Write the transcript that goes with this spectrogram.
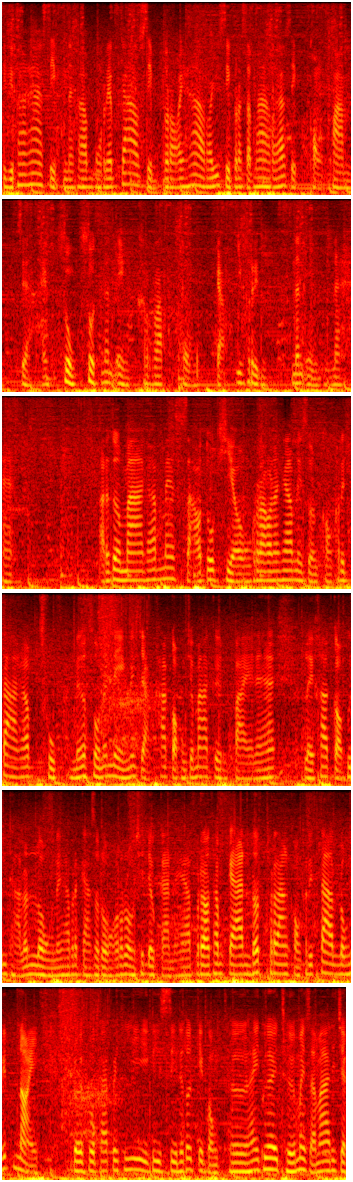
45 50นะครับวงเล็บ90 105 120 135 150 ของความเสียหายสูงสุดนั่นเองครับผมกับอีฟรินนั่นเองนะฮะ อันตัวมาครับแม่สาวตัวเขียวของเรานะครับในส่วนของคาริต้าครับถูกเนิร์ฟลงนั่นเองเนื่องจากค่าเกาะคงจะมากเกินไปนะฮะเลยค่าเกาะพื้นฐานลดลงนะครับและการสโลงก็ลดลงเช่นเดียวกันนะครับเราทำการลดพลังของคาริต้าลงนิดหน่อย โดยโฟกัสไปที่ DC ในต้นเกมของเธอ ให้เพื่อให้เธอไม่สามารถที่จะ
